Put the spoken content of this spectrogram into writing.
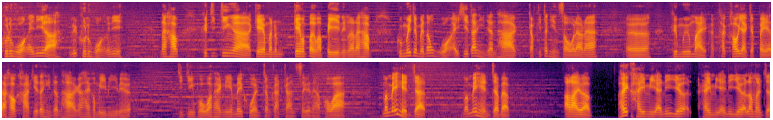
คุณหวงไอ้นี่เหรอหรือคุณหวงไอ้นี่ นะครับ คือจริงๆอะเกมมันเกมมันเปิดมาปีหนึ่งแล้วนะครับ คุณไม่จำเป็นต้องห่วงไอ้คิดตันหินจันทากับคิดตันหินโซแล้วนะ เออ คือมือใหม่ถ้าเขาอยากจะเปย์แล้วเขาขาดคิดตันหินจันทาก็ให้เขามีมีไปเถอะ จริงๆผมว่าแพ็คนี้ไม่ควรจำกัดการซื้อนะครับ เพราะว่ามันไม่เห็นจะมันไม่เห็นจะแบบอะไรแบบเฮ้ยใครมีอันนี้เยอะใครมีอันนี้เยอะแล้วมันจะ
